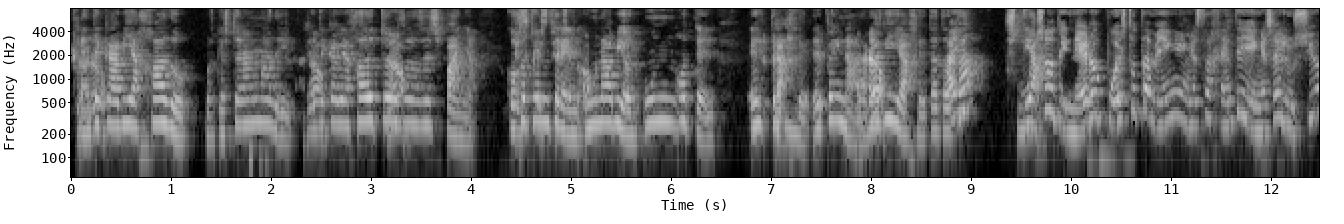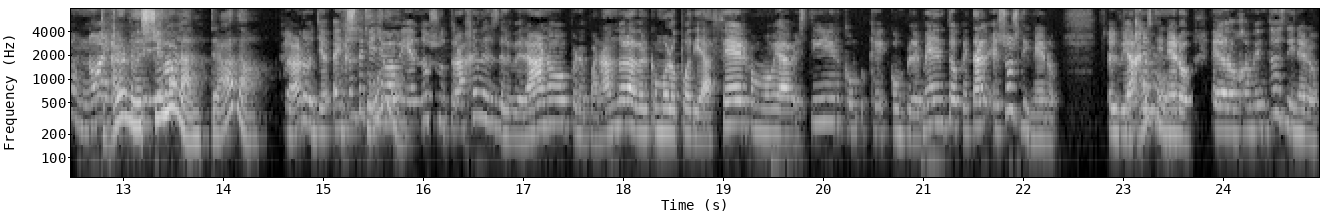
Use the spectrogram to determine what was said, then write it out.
Gente Claro. que ha viajado, porque esto era en Madrid, gente que ha viajado de todos lados de España. Cógete que un es tren, un avión, un hotel, el traje, el peinado, el maquillaje, ta, ta, Hay ta. Hostia, Mucho dinero puesto también en esta gente y en esa ilusión, ¿no? Hay claro, no es solo lleva- la entrada. Claro, hay Es gente que lleva viendo su traje desde el verano, preparándolo a ver cómo lo podía hacer, cómo voy a vestir, cómo- qué complemento, qué tal. Eso es dinero. El viaje es dinero, el alojamiento es dinero,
